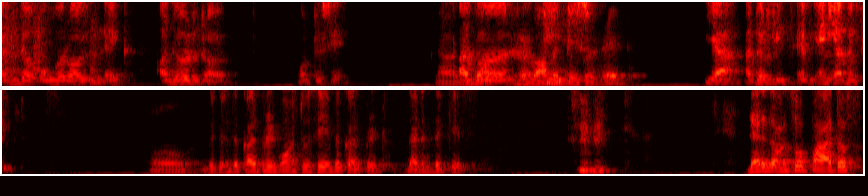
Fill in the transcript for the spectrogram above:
in the overall like other uh, what to say? Uh, the, Other, the uh, fields. people, right? Yeah, other fields, any other field. Oh, because the culprit wants to save the culprit. That is the case. there is also part of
